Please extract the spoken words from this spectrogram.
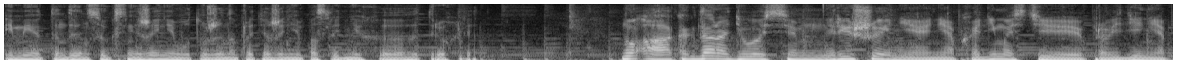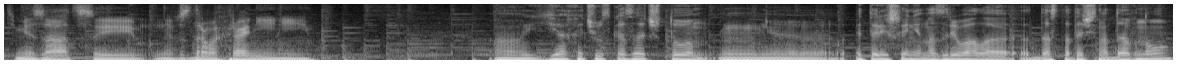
имеют тенденцию к снижению вот уже на протяжении последних трех лет. Ну а когда родилось решение о необходимости проведения оптимизации в здравоохранении? А, я хочу сказать, что э, это решение назревало достаточно давно.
